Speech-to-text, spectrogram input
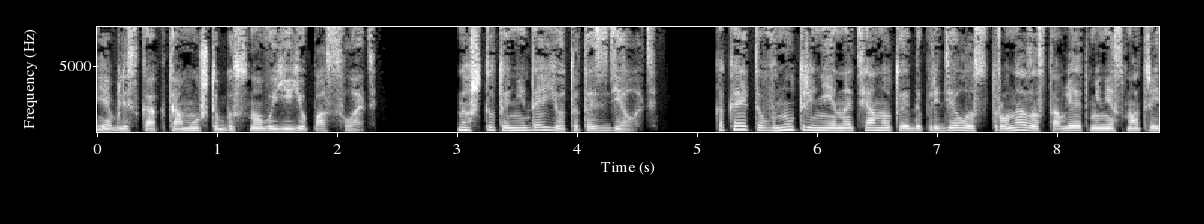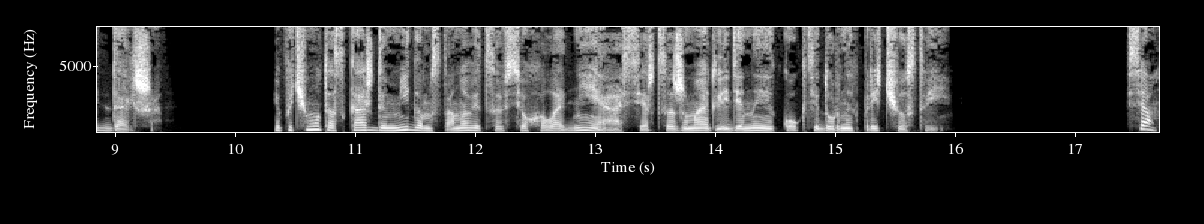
Я близка к тому, чтобы снова ее послать. Но что-то не дает это сделать. Какая-то внутренняя натянутая до предела струна заставляет меня смотреть дальше. И почему-то с каждым мигом становится все холоднее, а сердце сжимают ледяные когти дурных предчувствий. Все,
